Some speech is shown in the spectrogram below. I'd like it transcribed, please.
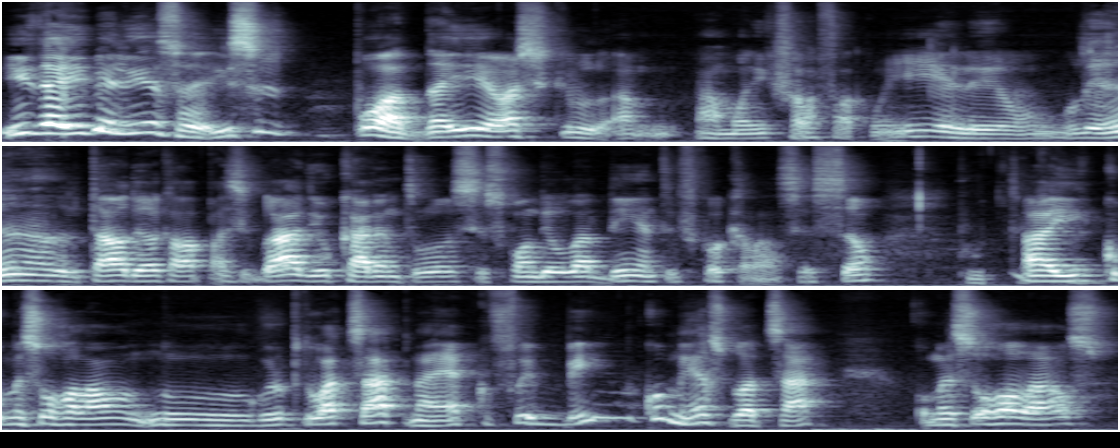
E daí, beleza. Isso, pô, daí eu acho que a, a Monique foi lá falar com ele, o Leandro e tal, deu aquela apaziguada e o cara entrou, se escondeu lá dentro e ficou aquela sessão. Puta Aí começou a rolar um- no grupo do WhatsApp, na época foi bem no começo do WhatsApp, começou a rolar os,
